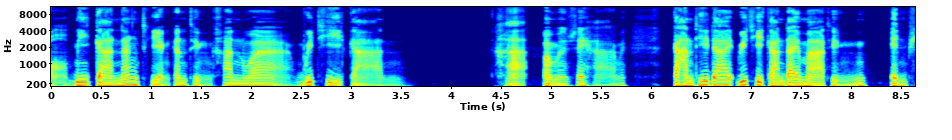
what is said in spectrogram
อ๋อ มีการนั่งเถียงกันถึงขั้นว่า วิธีการหาเออไม่ใช่หา การที่ได้วิธีการได้มาถึง NP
